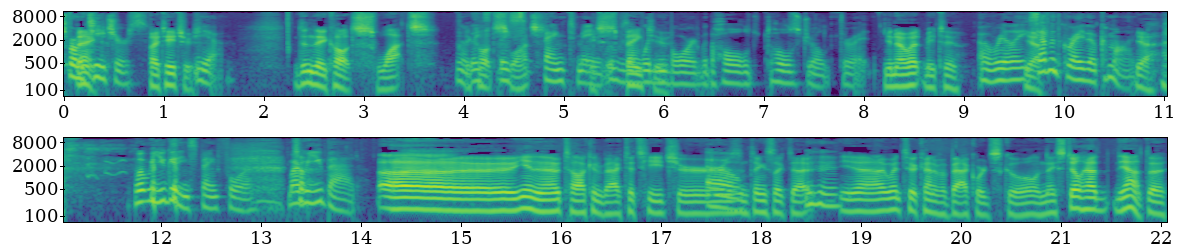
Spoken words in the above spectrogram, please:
from teachers. By teachers. Yeah. Didn't they call it SWATs? No, they, they call it they SWATs. spanked me. They it was a wooden you. board with a hole holes drilled through it. You know what? Me too. Oh, really? Yeah. Seventh grade, though. Come on. Yeah. what were you getting spanked for? Why were you bad? Uh, you know, talking back to teachers oh. and things like that. Mm-hmm. Yeah, I went to a kind of a backward school, and they still had yeah the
